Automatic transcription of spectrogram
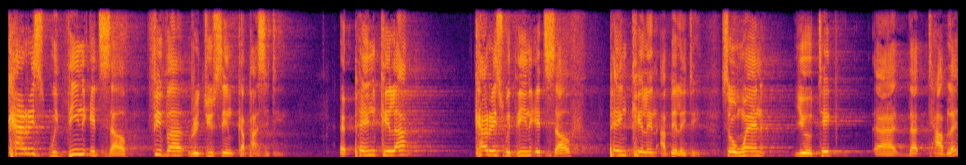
carries within itself fever reducing capacity. A painkiller carries within itself pain killing ability. So when you take uh, that tablet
